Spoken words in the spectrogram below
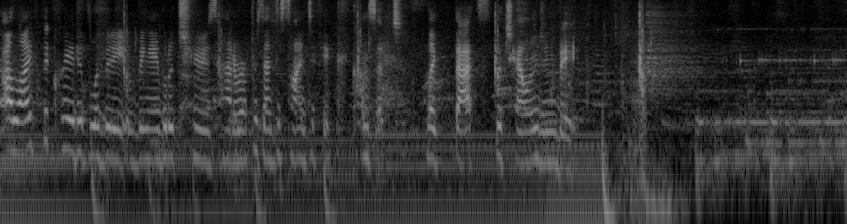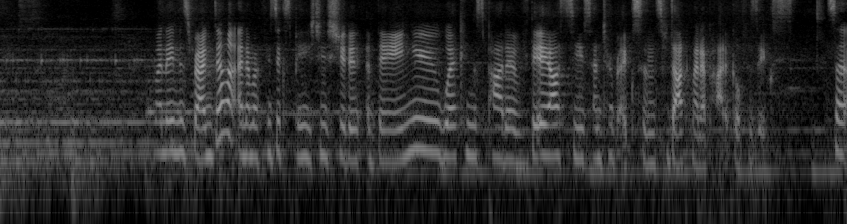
I like the creative liberty of being able to choose how to represent a scientific concept. Like that's the challenging bit. Name is Ragda and I'm a physics PhD student at the ANU working as part of the ARC Centre of Excellence for Dark Matter Particle Physics. So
